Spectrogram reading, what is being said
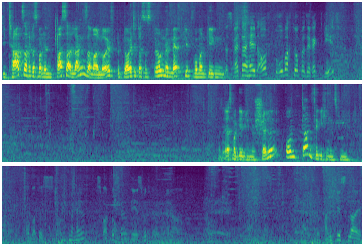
Die Tatsache, dass man im Wasser langsamer läuft, bedeutet, dass es irgendeine Map gibt, wo man gegen. Das Wetter hält auf. Beobachte, ob er direkt geht. Also erstmal gebe ich ihm eine Schelle und dann fick ich ihn ins Knie. Oh, warte, ist es doch nicht mehr hell? Es war kurz hell? Nee, es wird hell, keine Ahnung. So, kann ich hier sliden?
